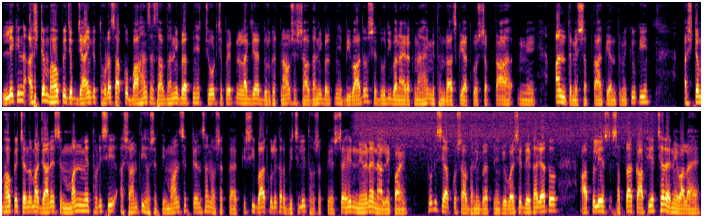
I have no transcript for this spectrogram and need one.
लेकिन अष्टम भाव पे जब जाएँगे, थोड़ा सा आपको वाहन से सावधानी बरतनी है, चोट चपेट न लग जाए, दुर्घटनाओं से सावधानी बरतनी है, विवादों से दूरी बनाए रखना है, मिथुन राज की आपको सप्ताह में, अंत में, सप्ताह के अंत में, क्योंकि अष्टम भाव पे चंद्रमा जाने से मन में थोड़ी सी अशांति हो सकती है, मानसिक टेंशन हो सकता है, किसी बात को लेकर विचलित हो सकते हैं, सही निर्णय ना ले पाएँ, थोड़ी सी आपको सावधानी बरतनी होगी। वैसे देखा जाए तो आपके लिए सप्ताह काफ़ी अच्छा रहने वाला है।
